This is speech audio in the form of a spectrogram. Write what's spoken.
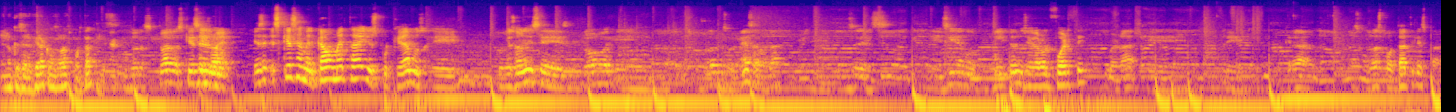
en lo que se refiere a consolas portátiles. Consolas. Claro, es que es, Sí, el, claro. es, es que es el mercado meta de ellos, porque digamos, eh, porque Sony se centró en las consolas de sobremesa, ¿verdad? Entonces, sí, Nintendo se agarró el fuerte, ¿verdad? Eh, de, que era las consolas portátiles para.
